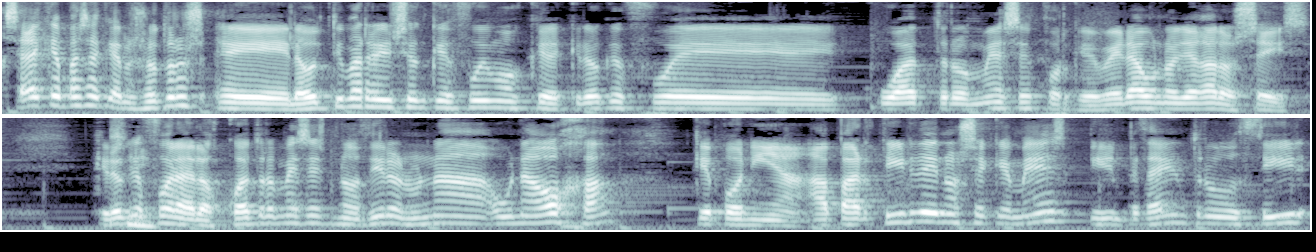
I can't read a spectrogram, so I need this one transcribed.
¿Sabes qué pasa? Que a nosotros, eh, la última revisión que fuimos, que creo que fue cuatro meses, porque Vera aún no llega a los seis. Creo que Sí. fuera de los cuatro meses, nos dieron una, una hoja que ponía a partir de no sé qué mes y empezar a introducir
